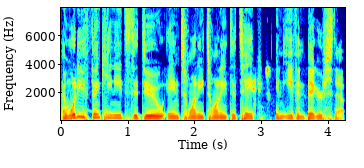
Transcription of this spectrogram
And what do you think he needs to do in 2020 to take an even bigger step?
